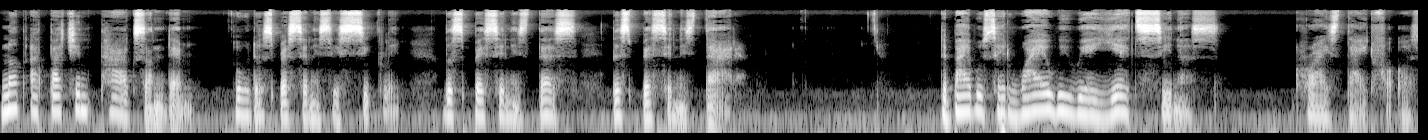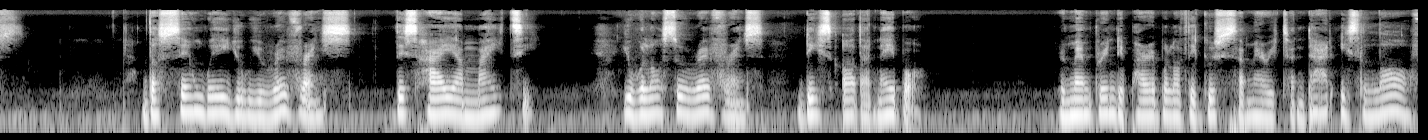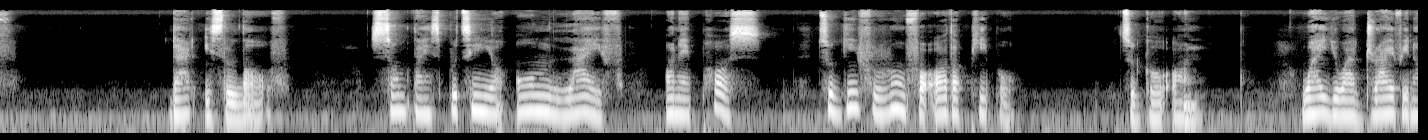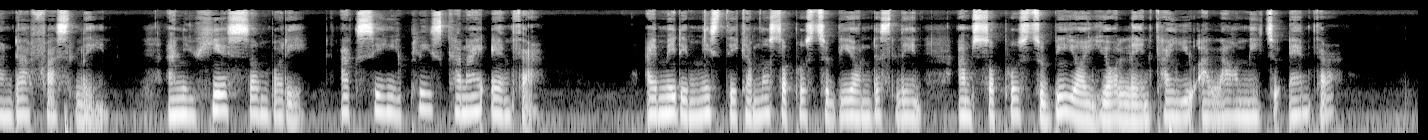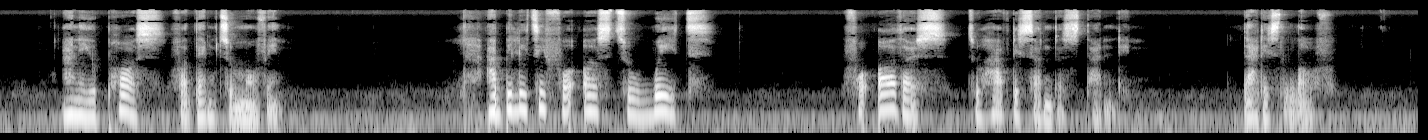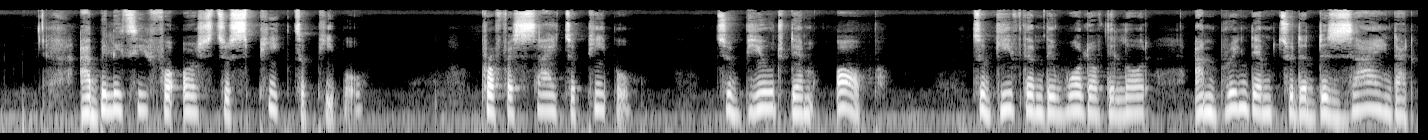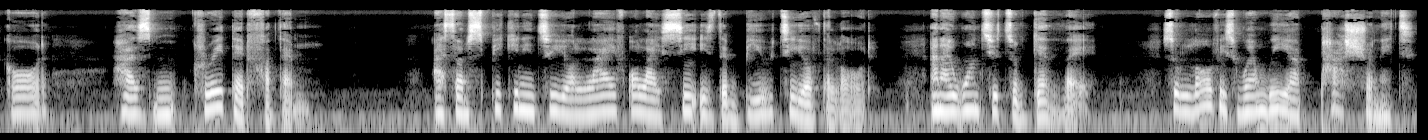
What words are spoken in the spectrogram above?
not attaching tags on them. Oh, this person is a sickling. This person is this. This person is that. The Bible said, while we were yet sinners, Christ died for us. The same way you will reverence this high and mighty, you will also reverence this other neighbor. Remembering the parable of the Good Samaritan, that is love. That is love. Sometimes putting your own life on a pause to give room for other people to go on. While you are driving on that fast lane and you hear somebody asking you, please, can I enter? I made a mistake. I'm not supposed to be on this lane. I'm supposed to be on your lane. Can you allow me to enter? And you pause for them to move in. Ability for us to wait for others to have this understanding. That is love. Ability for us to speak to people, prophesy to people, to build them up, to give them the word of the Lord and bring them to the design that God has created for them. As I'm speaking into your life, all I see is the beauty of the Lord. And I want you to get there. So, love is when we are passionate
